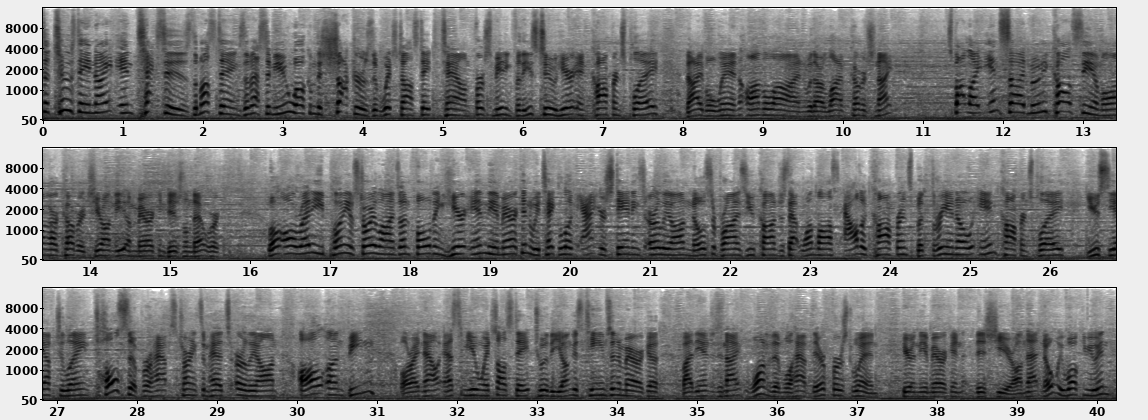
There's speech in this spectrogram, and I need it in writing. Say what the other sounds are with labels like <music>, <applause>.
It's a Tuesday night in Texas. The Mustangs of SMU welcome the Shockers of Wichita State to town. First meeting for these two here in conference play. Valuable win on the line with our live coverage tonight. Spotlight inside Moody Coliseum along our coverage here on the American Digital Network. Well, already plenty of storylines unfolding here in the American. We take a look at your standings early on. No surprise, UConn just that one loss out of conference, but 3 0 in conference play. UCF, Tulane, Tulsa perhaps turning some heads early on, all unbeaten. Well, right now, SMU and Wichita State, two of the youngest teams in America. By the end of tonight, one of them will have their first win here in the American this year. On that note, we welcome you in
